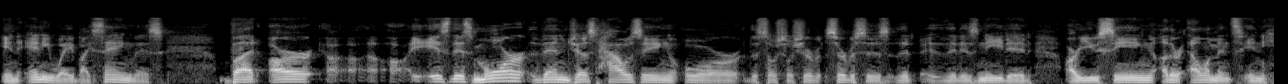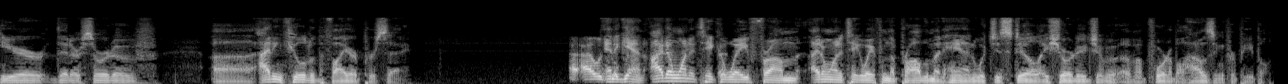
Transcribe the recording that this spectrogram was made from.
in any way by saying this. But are uh, is this more than just housing or the social services that that is needed? Are you seeing other elements in here that are sort of uh, adding fuel to the fire per se? I and again, I don't want to take away from I don't want to take away from the problem at hand, which is still a shortage of, of affordable housing for people.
